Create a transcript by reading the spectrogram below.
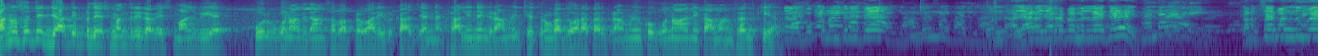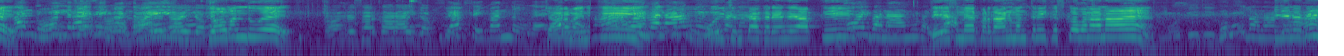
अनुसूचित जाति प्रदेश मंत्री रवेश मालवीय, पूर्व गुना विधानसभा प्रभारी विकास जैन नखराली ने ग्रामीण क्षेत्रों का दौरा कर ग्रामीणों को गुना आने का आमंत्रण किया। मुख्यमंत्री हज़ार हज़ार मिल रहे थे। कब से बंद हुए? क्यों बंद हुए? कांग्रेस सरकार आई जब से। जब से बंद हो गए। चार महीने की। कोई चिंता करेंगे आपकी? देश में प्रधानमंत्री किसको बनाना है? मोदी जी ने दी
